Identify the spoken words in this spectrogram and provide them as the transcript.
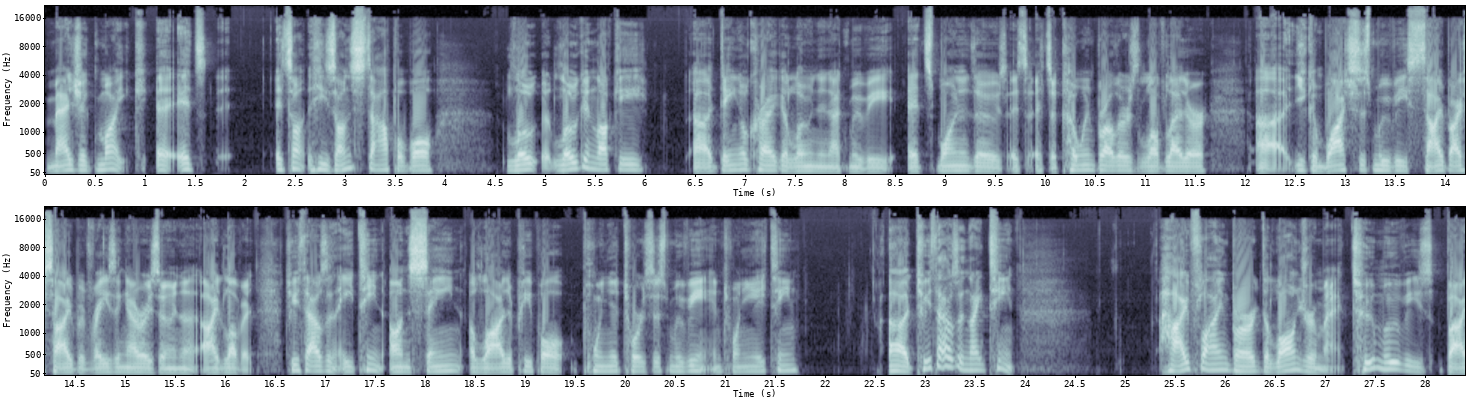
Magic Mike. It's it's. He's unstoppable. Logan Lucky, uh, Daniel Craig alone in that movie. It's one of those. It's it's a Coen Brothers love letter. Uh, you can watch this movie side by side with Raising Arizona. I love it. 2018, Unsane. A lot of people pointed towards this movie in 2018. Uh, 2019, High Flying Bird, The Laundromat. Two movies by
